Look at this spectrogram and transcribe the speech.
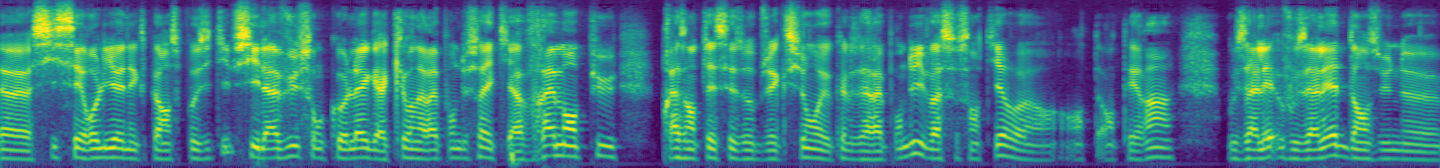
euh, si c'est relié à une expérience positive, s'il a vu son collègue à qui on a répondu ça et qui a vraiment pu présenter ses objections et auxquelles vous avez répondu, il va se sentir euh, en, terrain. Vous allez, vous allez être dans une, euh,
